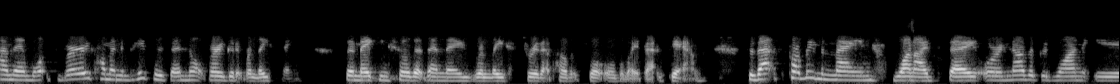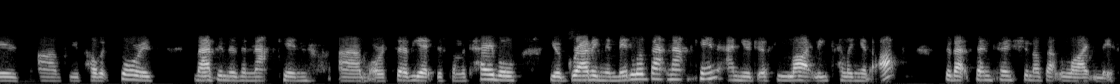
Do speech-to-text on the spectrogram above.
And then what's very common in people is they're not very good at releasing. So making sure that then they release through that pelvic floor all the way back down. So that's probably the main one I'd say. Or another good one is um, for your pelvic floor is imagine there's a napkin um, or a serviette just on the table. You're grabbing the middle of that napkin and you're just lightly pulling it up. So that sensation of that light lift.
